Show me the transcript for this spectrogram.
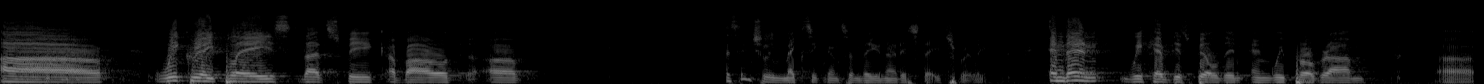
uh, we create plays that speak about uh, essentially Mexicans in the United States, really. And then we have this building, and we program uh,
